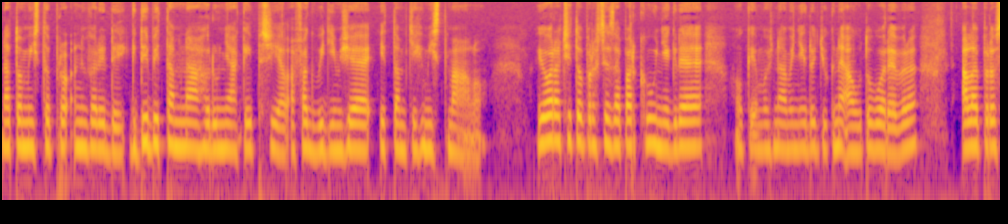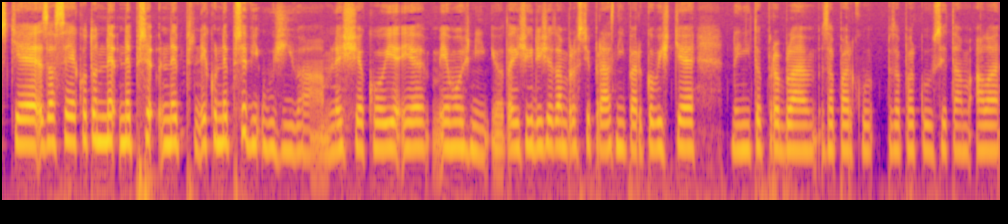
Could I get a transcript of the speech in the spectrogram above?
na to místo pro invalidy, kdyby tam náhodou nějaký přijel a fakt vidím, že je tam těch míst málo. Jo, radši to prostě zaparkuju někde, ok, možná mi někdo ťukne auto, whatever, ale prostě zase jako to ne, nepře, ne, jako nepřevyužívám, než jako je, je, je možný. Jo. Takže když je tam prostě prázdný parkoviště, není to problém, zaparku, zaparkuju si tam, ale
